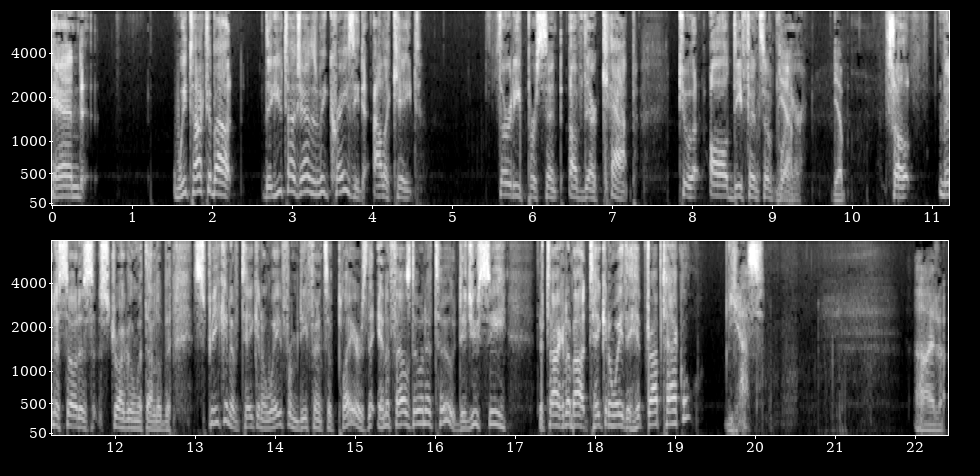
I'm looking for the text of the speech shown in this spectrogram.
And we talked about the Utah Jazz would be crazy to allocate 30% of their cap to an all defensive player. Yep. So Minnesota's struggling with that a little bit. Speaking of taking away from defensive players, the NFL's doing it too. Did you see they're talking about taking away the hip drop tackle? Yes. Uh, I don't-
